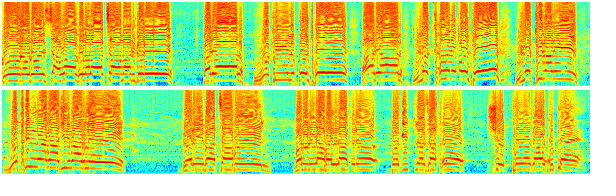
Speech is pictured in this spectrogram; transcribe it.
कोण उडोय सहावा गुलालाचा घरे. पड्याल वकील पळतोय. आड्याल लखन पळतोय. लखीलाने वकीलला बाजी मारली. गरीबाचा बैल म्हणून या बैलाकडं बघितलं जात. शेतफळ गाव कुठं आहे?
